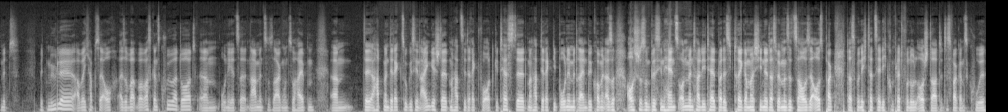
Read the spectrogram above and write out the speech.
mit, mit Mühle, aber ich habe es ja auch, also was ganz cool war dort, ähm, ohne jetzt äh, Namen zu sagen und zu hypen, ähm, da hat man direkt so gesehen eingestellt, man hat sie direkt vor Ort getestet, man hat direkt die Bohne mit reinbekommen. Also auch schon so ein bisschen Hands-on-Mentalität bei der Siebträgermaschine, dass wenn man sie zu Hause auspackt, dass man nicht tatsächlich komplett von Null ausstartet. Das war ganz cool.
